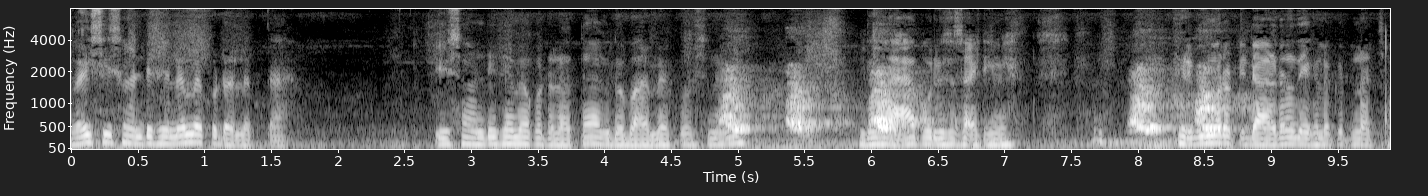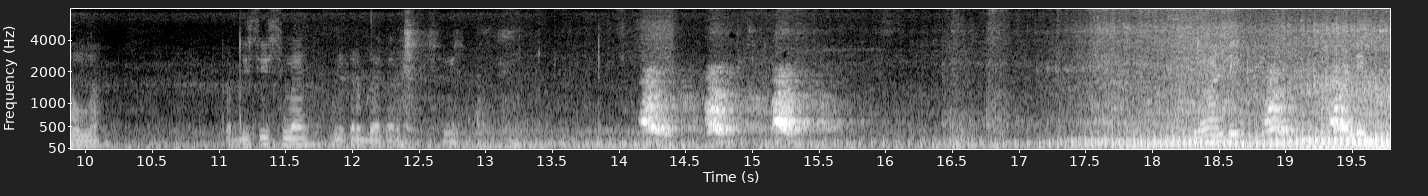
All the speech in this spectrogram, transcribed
वैसे इस आंटी से ना मेरे को डर लगता है। इस आंटी से मेरे को डर लगता है एक दो बार मेरे को उसने बढ़ाया पूरी सोसाइटी में। फिर भी मैं रोटी डाल रहा हूँ देख लो कितना अच्छा हूँ मैं। तो this is my little brother aunty. Aunty.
